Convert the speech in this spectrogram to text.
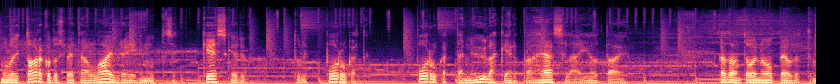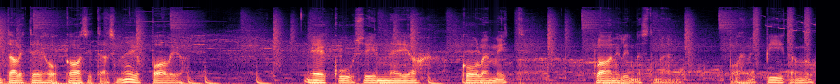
Mulla oli tarkoitus vetää live raidin, mutta se keskeytyi. Tuli porukat, porukat tänne yläkertaan häslää jotain. Katon toi nopeutettu, mutta tää oli TH8 tässä, no ei oo paljon. EQ sinne ja kolemit. Plaanilinnasta mä en pahemmin piitannut.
